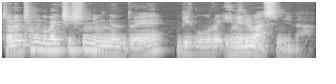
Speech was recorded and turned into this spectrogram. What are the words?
저는 1976년도에 미국으로 이민을 왔습니다.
